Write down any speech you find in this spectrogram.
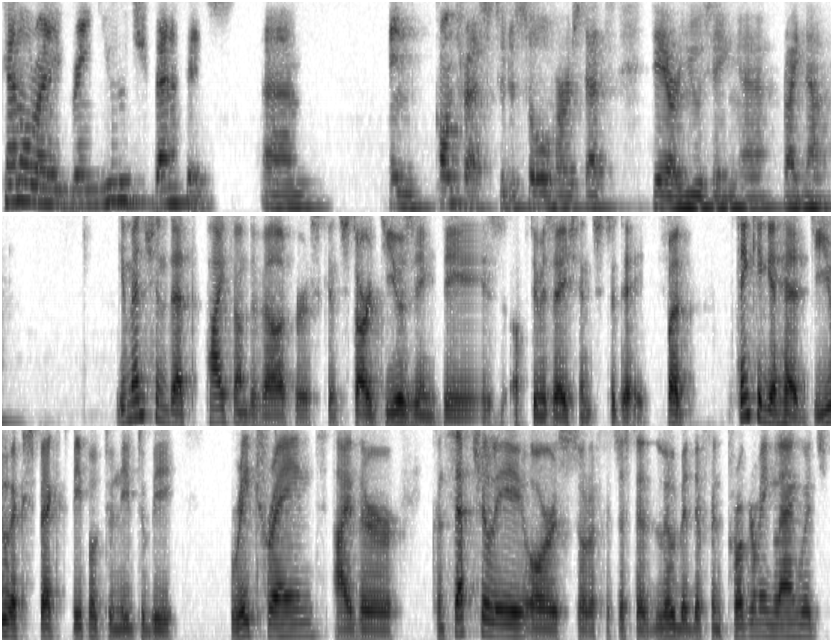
can already bring huge benefits um, in contrast to the solvers that they are using uh, right now. You mentioned that Python developers can start using these optimizations today, but thinking ahead, do you expect people to need to be retrained either conceptually or sort of it's just a little bit different programming language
